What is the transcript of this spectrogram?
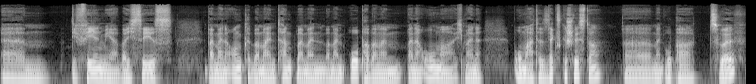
Ähm, die fehlen mir, aber ich sehe es bei meiner Onkel, bei meinen Tanten, bei, meinen, bei meinem Opa, bei meinem, bei meiner Oma. Ich meine, Oma hatte sechs Geschwister, äh, mein Opa zwölf.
